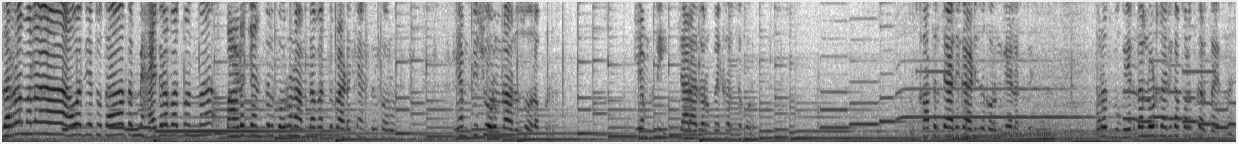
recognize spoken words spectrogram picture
जरा मला आवाज येत होता तर मी हैदराबाद मधनं भाडं कॅन्सल करून अहमदाबादचं भाडं कॅन्सल करून एम टी शोरूमला आलो सोलापूरला. एम टी चार हजार रुपये खर्च करून. का तर त्या आधी गाडीचं करून घ्यायला लागते परत बघू एकदा लोड झाली का परत करता येत नाही.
